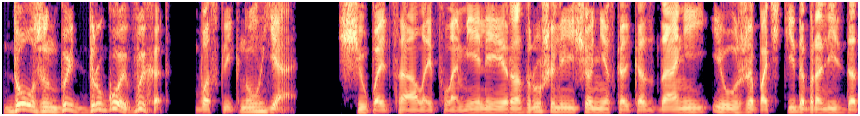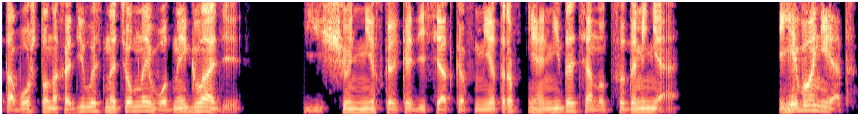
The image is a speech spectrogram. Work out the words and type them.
«Должен быть другой выход!» – воскликнул я. Щупальца алой фламелии разрушили еще несколько зданий и уже почти добрались до того, что находилось на темной водной глади. Еще несколько десятков метров, и они дотянутся до меня. «Его нет!»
